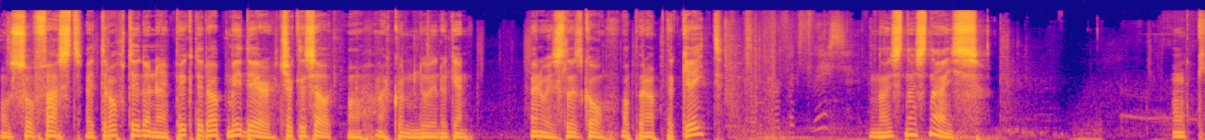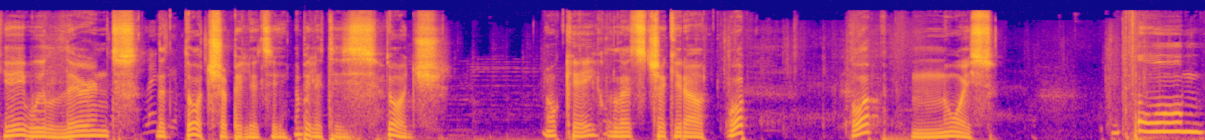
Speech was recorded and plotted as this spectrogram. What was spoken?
Oh, so fast. I dropped it and I picked it up mid-air. Check this out. Oh, I couldn't do it again. Anyways, let's go. Open up the gate. Nice, nice, nice. Okay, we learned the dodge ability. Abilities. Dodge. Okay, let's check it out. Whoop. Whoop. Noise. Boom.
